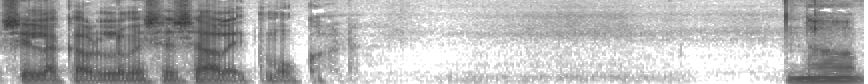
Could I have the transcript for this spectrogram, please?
sillä kaudella, missä sä olit mukana? No,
